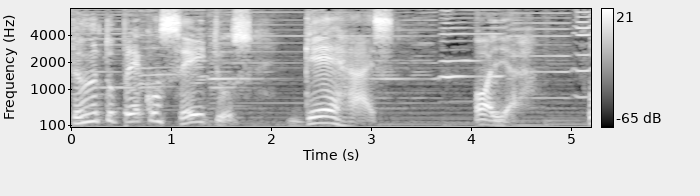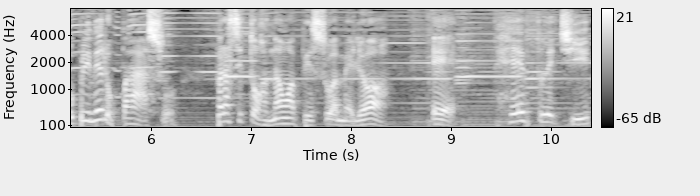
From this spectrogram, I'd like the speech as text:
tanto preconceitos, guerras. Olha, o primeiro passo para se tornar uma pessoa melhor é refletir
